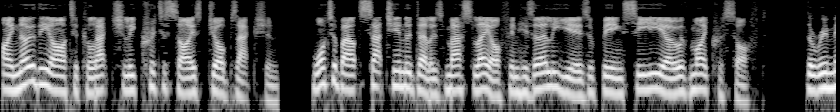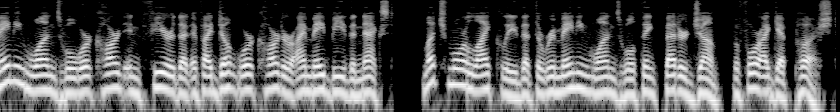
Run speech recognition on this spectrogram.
I know the article actually criticized Jobs' action. What about Satya Nadella's mass layoff in his early years of being CEO of Microsoft? The remaining ones will work hard in fear that if I don't work harder I may be the next. Much more likely that the remaining ones will think better jump, before I get pushed.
